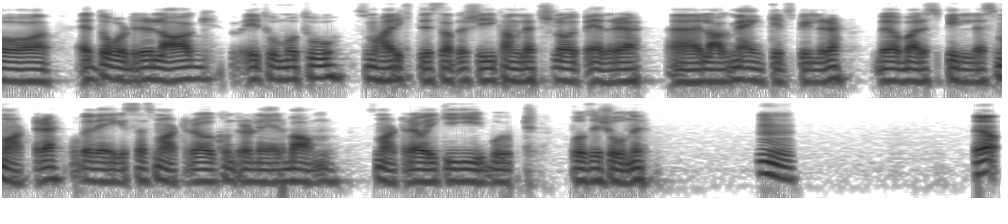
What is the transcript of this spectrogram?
og et dårligere lag i to mot to som har riktig strategi, kan lett slå et bedre eh, lag med enkeltspillere ved å bare spille smartere og bevege seg smartere og kontrollere banen smartere og ikke gi bort posisjoner. Mm. Ja.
